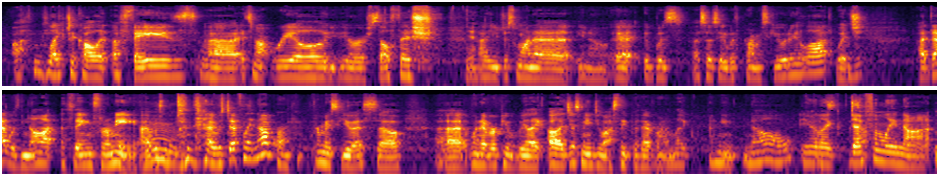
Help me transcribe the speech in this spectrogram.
like to call it a phase. Uh, it's not real. You're selfish. Yeah. Uh, you just want to, you know, it, it was associated with promiscuity a lot, which uh, that was not a thing for me. I was, I was definitely not prom- promiscuous. So uh, whenever people be like, "Oh, it just means you want to sleep with everyone," I'm like, I mean, no. You're like definitely not.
